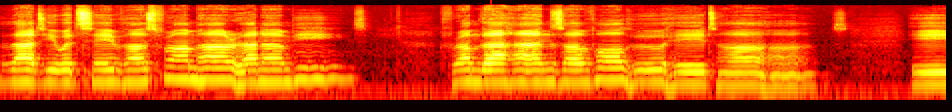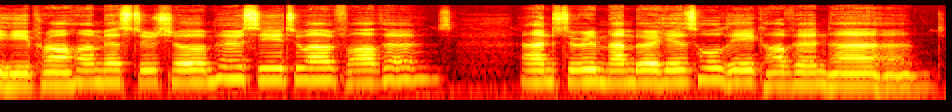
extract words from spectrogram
that he would save us from our enemies, from the hands of all who hate us. He promised to show mercy to our fathers and to remember his holy covenant.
